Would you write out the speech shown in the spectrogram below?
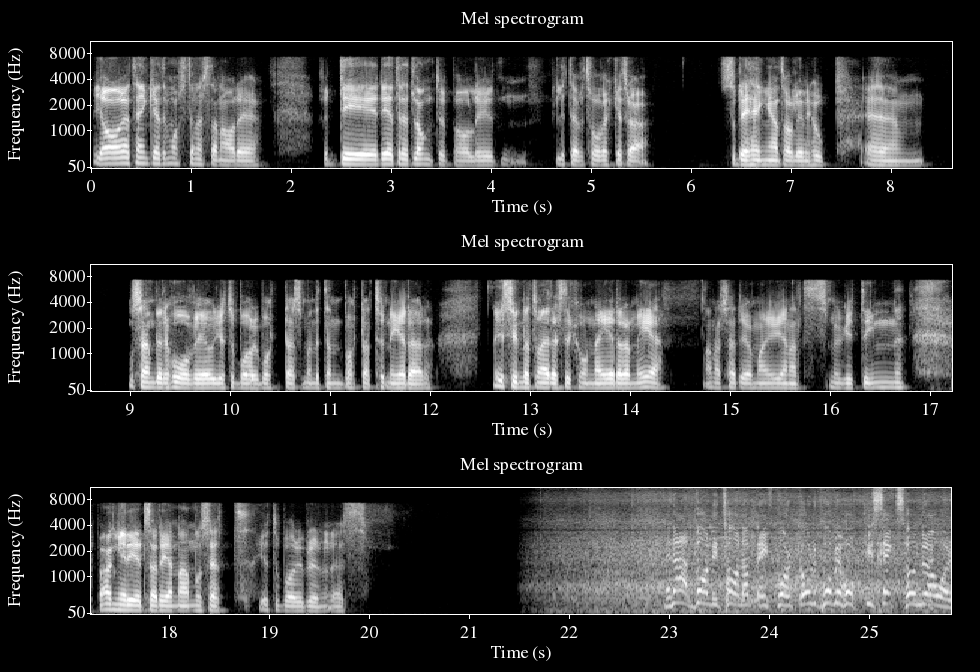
Ja, jag tänker att det måste nästan ha det. För det, det är ett rätt långt uppehåll, det är lite över två veckor tror jag. Så det hänger antagligen ihop. Och sen blir det HV och Göteborg borta som en liten borta turné där. Det är synd att de här restriktionerna är där de är. Annars hade man ju gärna smugit in på Angeredsarenan och sett Göteborg-Brynäs. Men allvarligt talat Leif Boork, du håller på med hockey i 600 år.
